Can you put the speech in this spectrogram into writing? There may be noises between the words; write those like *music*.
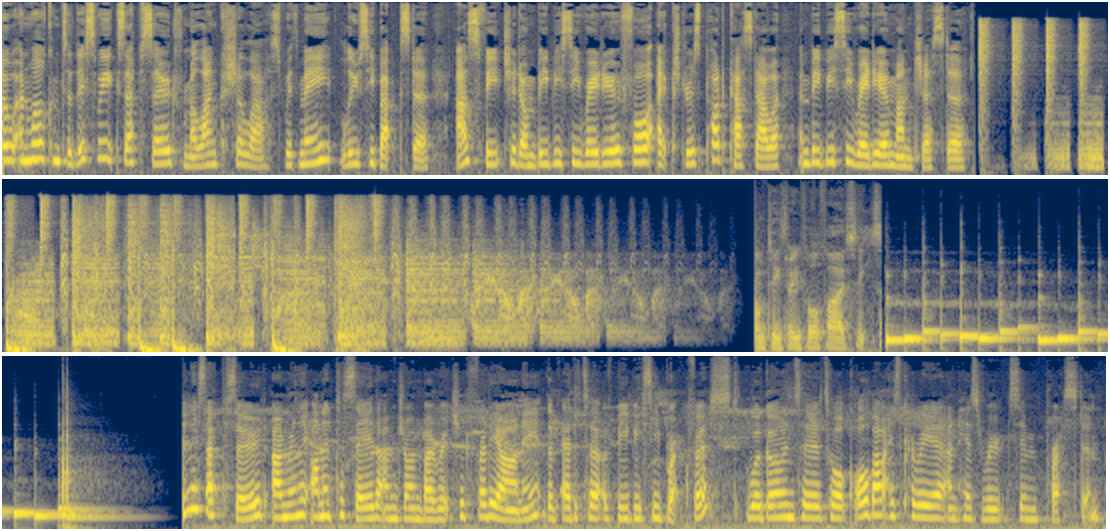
Hello, and welcome to this week's episode from A Lancashire Lass with me, Lucy Baxter, as featured on BBC Radio 4 Extras Podcast Hour and BBC Radio Manchester. One, two, three, four, five, six. This episode, I'm really honoured to say that I'm joined by Richard Frediani, the editor of BBC Breakfast. We're going to talk all about his career and his roots in Preston.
